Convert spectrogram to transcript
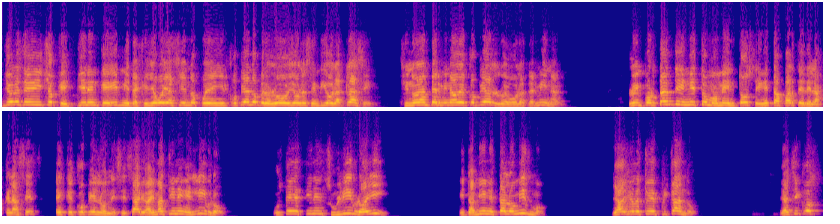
yo les he dicho que tienen que ir, mientras que yo voy haciendo, pueden ir copiando, pero luego yo les envío la clase. Si no la han terminado de copiar, luego la terminan. Lo importante en estos momentos, en esta parte de las clases, es que copien lo necesario. Además tienen el libro. Ustedes tienen su libro ahí. Y también está lo mismo. Ya, yo les estoy explicando. Ya, chicos,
